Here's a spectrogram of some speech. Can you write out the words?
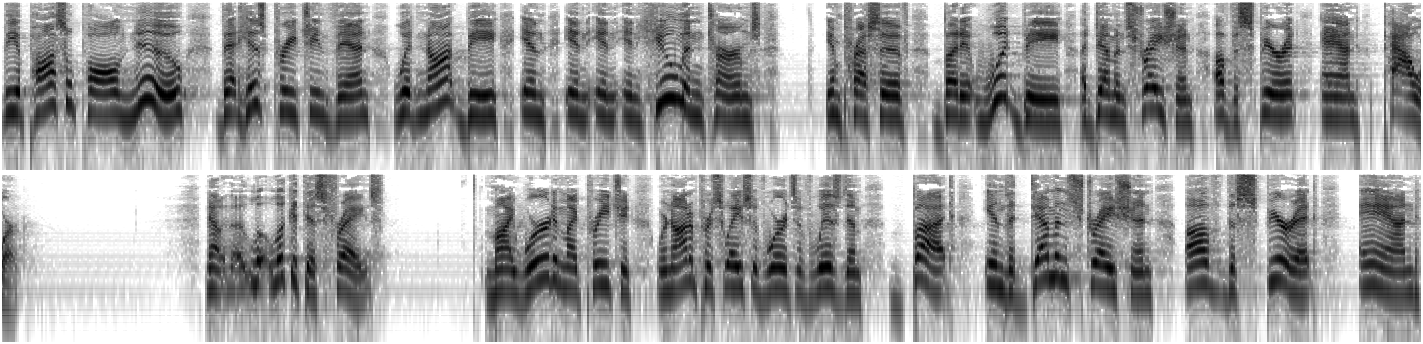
the apostle Paul knew that his preaching then would not be in, in, in, in human terms impressive, but it would be a demonstration of the Spirit and power. Now, uh, look at this phrase. My word and my preaching were not in persuasive words of wisdom, but in the demonstration of the Spirit and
